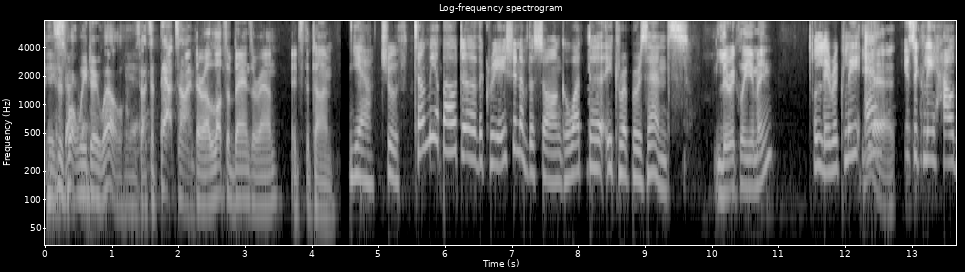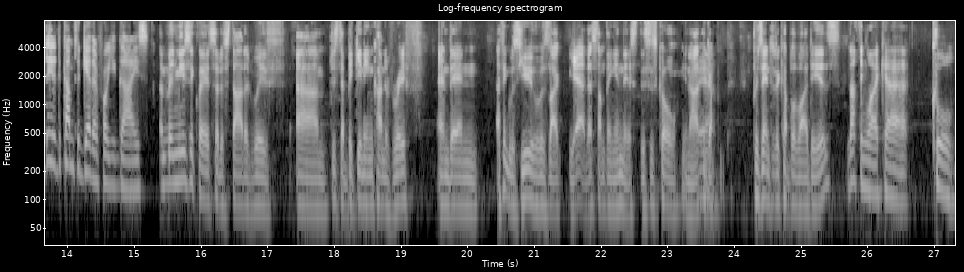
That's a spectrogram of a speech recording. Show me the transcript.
Exactly. This is what we do well. Yeah. So it's about time. There are lots of bands around. It's the time. Yeah, truth. Tell me about uh, the creation of the song, what uh, it represents. Lyrically, you mean? Lyrically yeah. and musically, how did it come together for you guys? I mean, musically, it sort of started with um, just a beginning kind of riff and then I think it was you who was like, "Yeah, there's something in this. This is cool." You know, I yeah. think I presented a couple of ideas. Nothing like a cool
